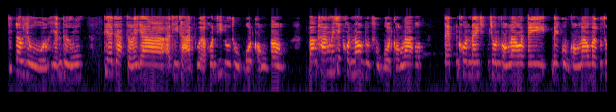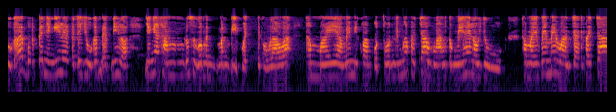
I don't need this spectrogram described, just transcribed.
ที่เราอยู่เห็นถึงที่อาจารย์สุรยาอธิษฐานเผื่อคนที่ดูถูกโบสถ์ของเราบางครั้งไม่ใช่คนนอกดูถูกโบสถ์ของเรา แต่เป็นคนในชุมชนของเราในในกลุ่มของเรามาดูถูกเอ้ยโบสถ์เป็นอย่างนี้เลยจะอยู่กันแบบนี้เหรอ อย่างเงี้ยทำรู้สึกว่ามันมันบีบหัวใจของเราว่าทำไมอะไม่มีความอดทนในเมื่อพระเจ้าวางตรงนี้ให้เราอยู่ทำไมไม่ไม่วางใจพระเจ้า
